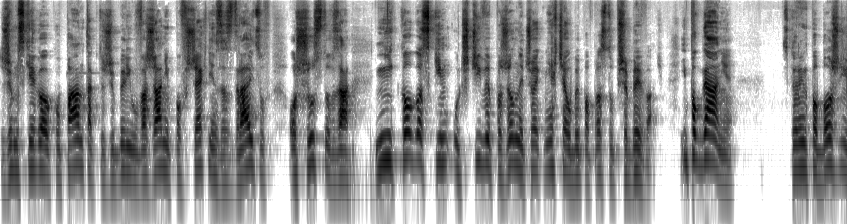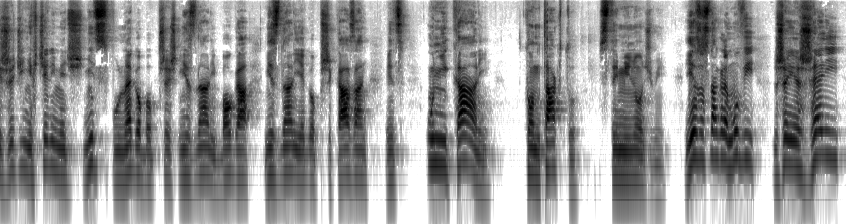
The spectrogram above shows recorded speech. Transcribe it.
rzymskiego okupanta, którzy byli uważani powszechnie za zdrajców, oszustów, za nikogo, z kim uczciwy, porządny człowiek nie chciałby po prostu przebywać. I poganie, z którymi pobożni Żydzi nie chcieli mieć nic wspólnego, bo przecież nie znali Boga, nie znali Jego przykazań, więc unikali kontaktu z tymi ludźmi. Jezus nagle mówi, że jeżeli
